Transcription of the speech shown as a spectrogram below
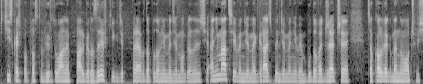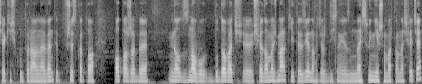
wciskać po prostu wirtualny park rozrywki, gdzie prawdopodobnie będziemy oglądać animacje, będziemy grać, będziemy, nie wiem, budować rzeczy, cokolwiek, będą oczywiście jakieś kulturalne eventy, wszystko to po to, żeby no znowu budować e, świadomość marki, to jest jedno, chociaż Disney jest najsłynniejszą marką na świecie,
